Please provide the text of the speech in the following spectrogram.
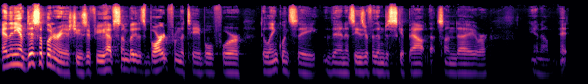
And then you have disciplinary issues. If you have somebody that's barred from the table for delinquency, then it's easier for them to skip out that Sunday or, you know, it,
